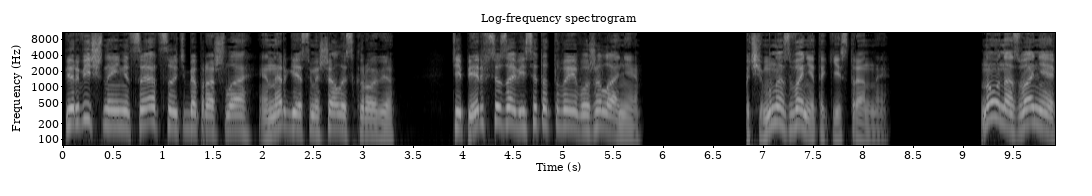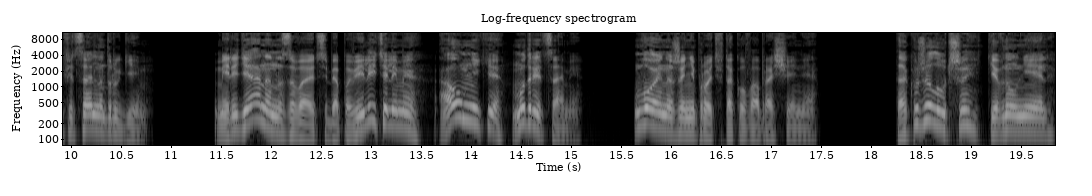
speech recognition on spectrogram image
Первичная инициация у тебя прошла, энергия смешалась с кровью. Теперь все зависит от твоего желания. Почему названия такие странные? Но названия официально другие. Меридианы называют себя повелителями, а умники — мудрецами. Воины же не против такого обращения. «Так уже лучше», — кивнул Ниэль.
